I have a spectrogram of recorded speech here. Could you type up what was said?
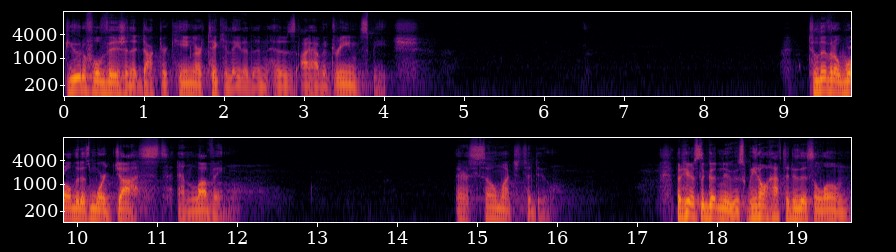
beautiful vision that Dr. King articulated in his I Have a Dream speech. To live in a world that is more just and loving. There's so much to do. But here's the good news we don't have to do this alone.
